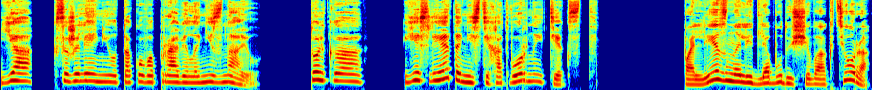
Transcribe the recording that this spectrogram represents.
Я, к сожалению, такого правила не знаю. Только если это не стихотворный текст. Полезна ли для будущего актера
